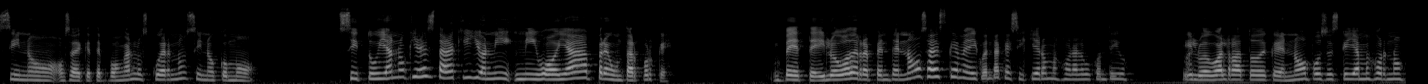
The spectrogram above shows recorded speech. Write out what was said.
sino, o sea, de que te pongan los cuernos, sino como, si tú ya no quieres estar aquí, yo ni, ni voy a preguntar por qué. Vete. Y luego de repente, no, ¿sabes que Me di cuenta que sí quiero mejor algo contigo. Y luego al rato de que, no, pues es que ya mejor no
